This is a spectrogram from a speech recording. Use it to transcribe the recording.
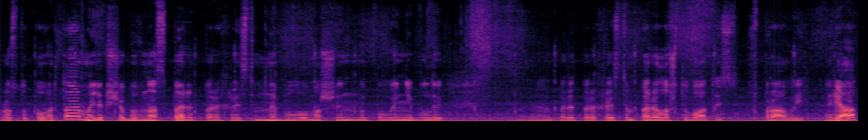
просто повертаємо. Якщо б в нас перед перехрестям не було машин, ми повинні були е, перед перехрестям перелаштуватись в правий ряд,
